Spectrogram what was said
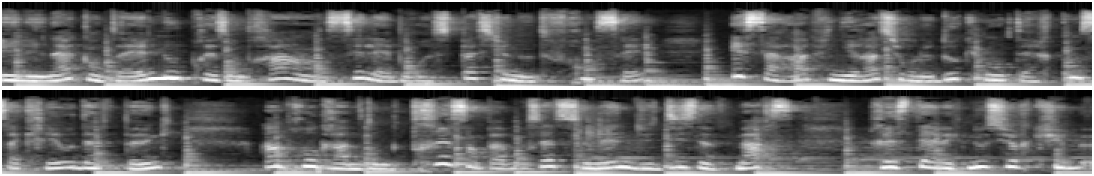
Elena, quant à elle, nous présentera un célèbre spationaute français et Sarah finira sur le documentaire consacré au Daft Punk, un programme donc très sympa pour cette semaine du 19 mars. Restez avec nous sur Cube.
